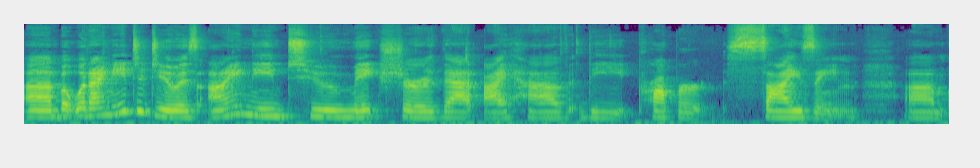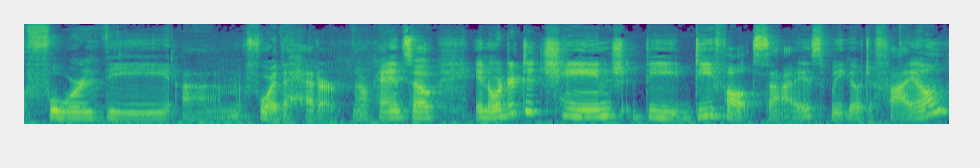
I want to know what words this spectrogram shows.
Um, but what I need to do is I need to make sure that I have the proper sizing um, for the um, for the header. Okay, and so in order to change the default size, we go to File,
